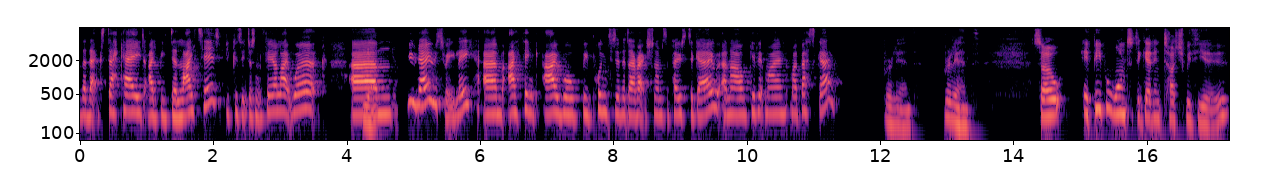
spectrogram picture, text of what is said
the next decade, I'd be delighted because it doesn't feel like work. Um, yeah. Who knows, really? Um, I think I will be pointed in the direction I'm supposed to go, and I'll give it my my best go. Brilliant, brilliant. So, if people wanted to get in touch with you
